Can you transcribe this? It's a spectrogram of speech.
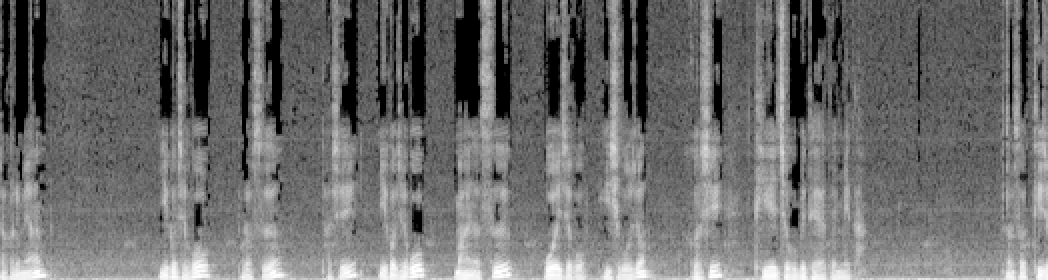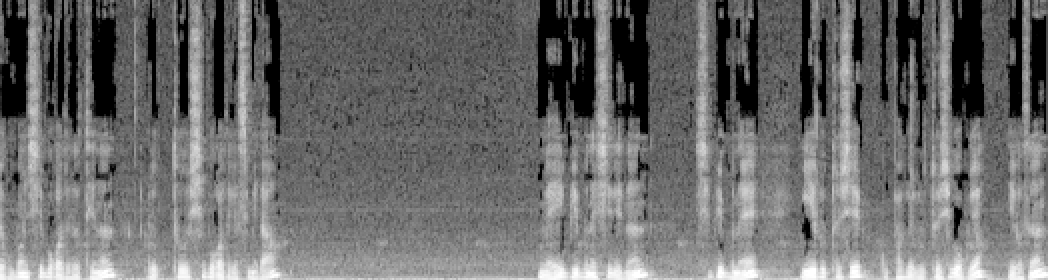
자 그러면 이거 제곱 플러스 다시 이거 제곱 마이너스 5의 제곱 25죠? 그것이 D의 제곱이 돼야 됩니다. 그래서 D제곱은 15가 돼서 D는 루트 15가 되겠습니다. 그럼 A, B분의 CD는 12분의 2 루트 10 곱하기 루트 15고요. 이것은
